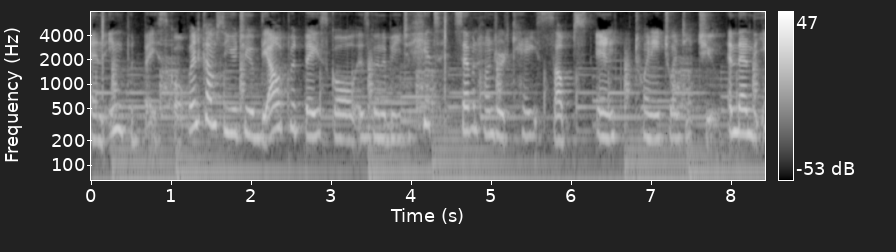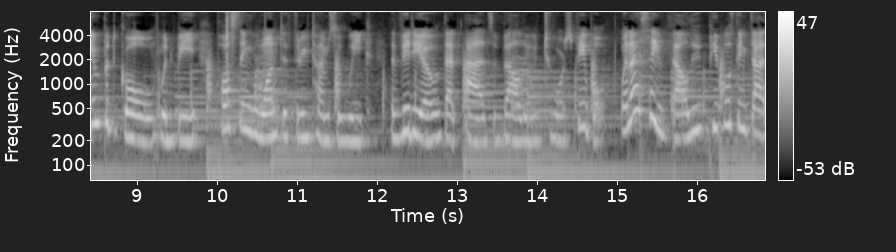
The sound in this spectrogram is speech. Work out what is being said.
an input-based goal. When it comes to YouTube, the output-based goal is going to be to hit 700k subs in 2022. And then the input goal would be posting one to three times a week a video that adds value towards people. When I say value, people think that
